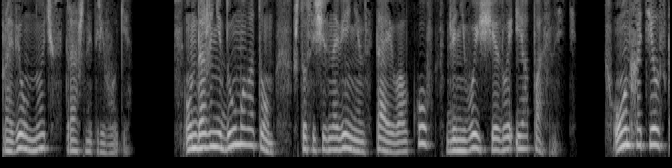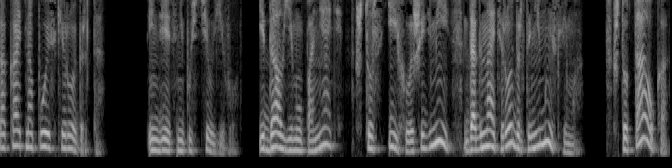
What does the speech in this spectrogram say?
провел ночь в страшной тревоге. Он даже не думал о том, что с исчезновением стаи волков для него исчезла и опасность. Он хотел скакать на поиски Роберта. Индеец не пустил его и дал ему понять, что с их лошадьми догнать Роберта немыслимо, что Таука,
